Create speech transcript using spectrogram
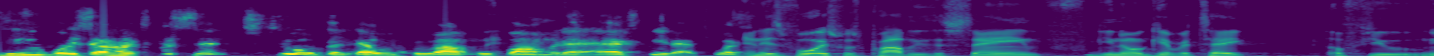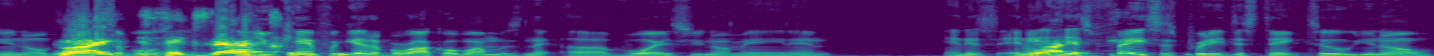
he was 100% sure that that was Barack Obama that asked me that question. And his voice was probably the same, you know, give or take a few, you know, Right, decibels. So exactly. you can't forget a Barack Obama's uh, voice. You know what I mean? And and his and Right. his face is pretty distinct too. You know.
